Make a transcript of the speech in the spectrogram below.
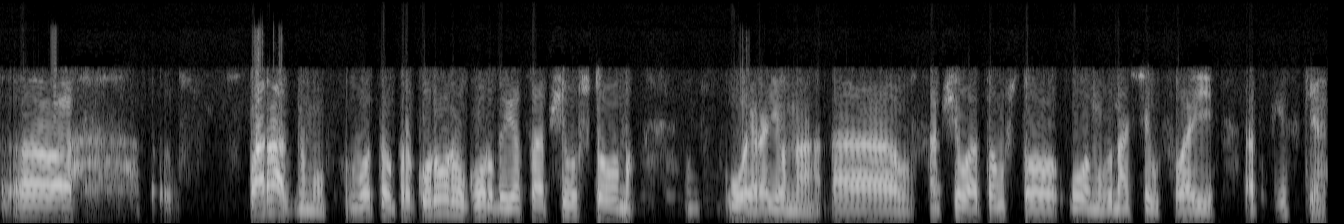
Э, По-разному. Вот прокурору города я сообщил, что он, ой, района, э, сообщил о том, что он выносил свои отписки,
